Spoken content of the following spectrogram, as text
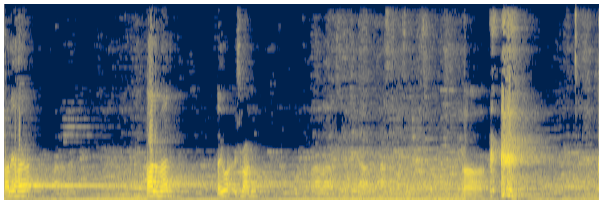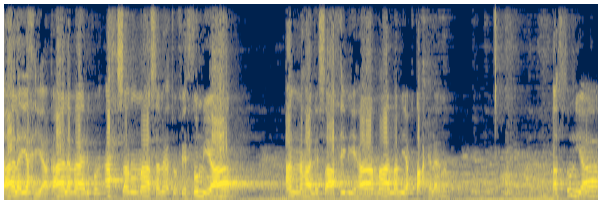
قال يحيى قال مالك ايوه ايش بعده آه. قال يحيى قال مالك أحسن ما سمعت في الثنيا أنها لصاحبها ما لم يقطع كلامه الثنيا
